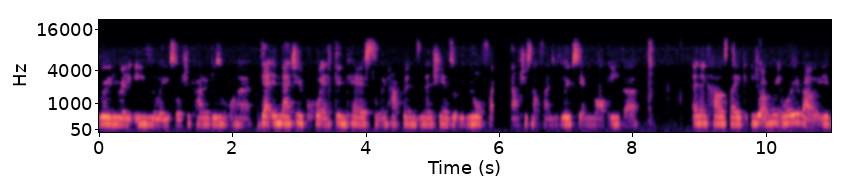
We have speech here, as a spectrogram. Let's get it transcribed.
really, really easily, so she kind of doesn't want to get in there too quick in case something happens, and then she ends up with no friends. Now she's not friends with Lucy anymore either. And then Carl's like, "You don't have anything to worry about. You're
